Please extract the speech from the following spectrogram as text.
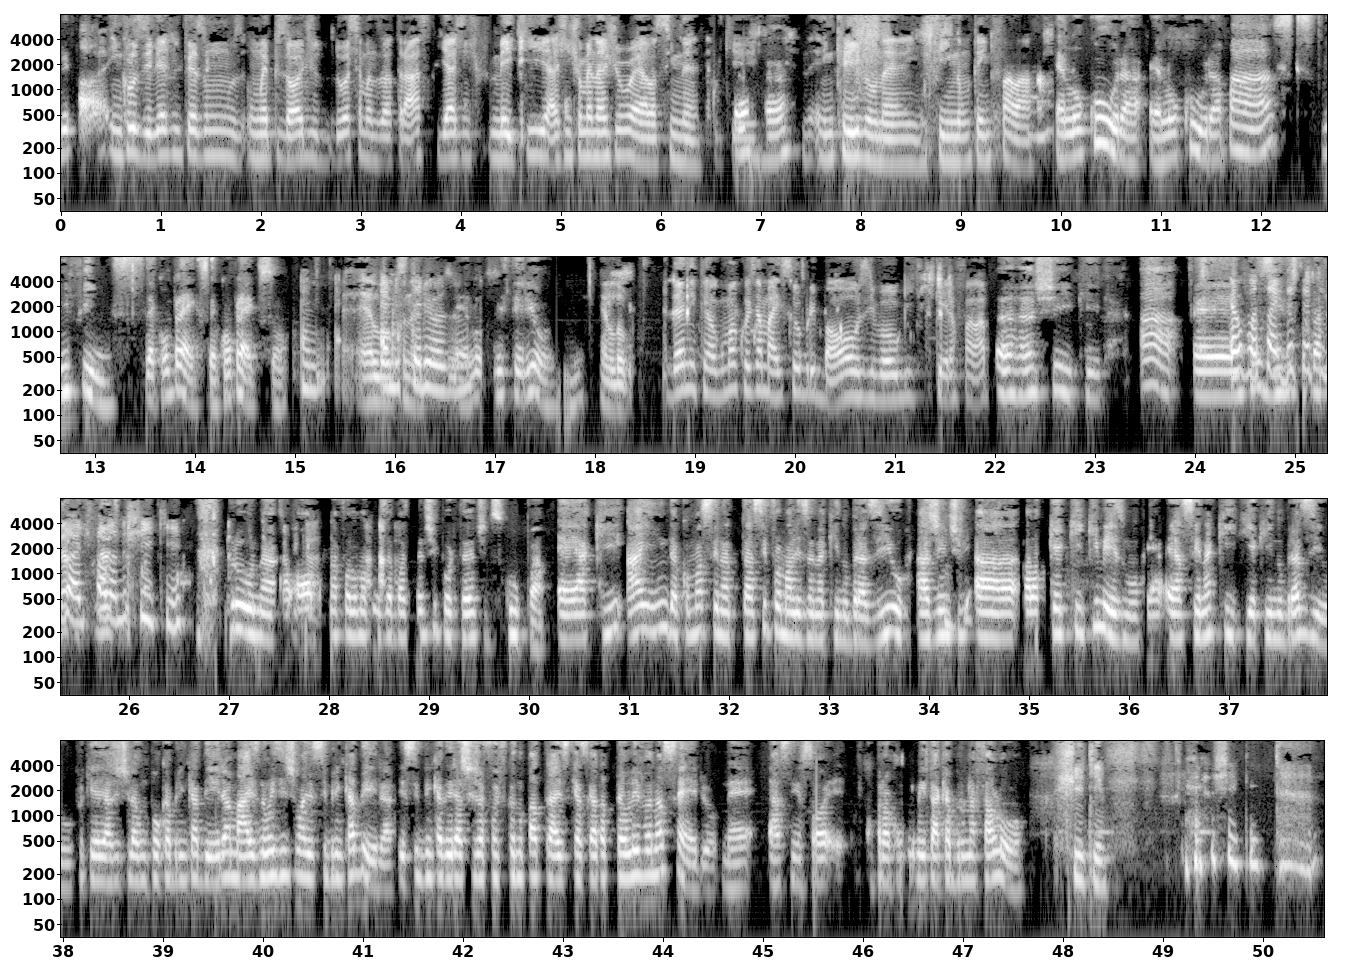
Inclusive, a gente fez um, um episódio duas semanas atrás e a gente meio que a gente homenageou ela, assim, né? Porque uhum. é incrível, né? Enfim, não tem que falar. É loucura, é loucura, mas, enfim, é complexo, é complexo. É, é, louco, é misterioso. Né? É misterioso. É louco. Dani, tem alguma coisa mais sobre Balls e Vogue que queira falar? Aham, uhum, chique. Ah, é, eu vou sair desse episódio falando não, chique. Bruna, a Ana falou uma coisa bastante importante, desculpa. É aqui ainda, como a cena está se formalizando aqui no Brasil, a gente a, fala que é kick mesmo. É, é, a cena kick aqui no Brasil. Porque a gente leva um pouco a brincadeira, mas não existe mais esse brincadeira. Esse brincadeira acho que já foi ficando para trás, que as gatas estão levando a sério, né? Assim, só para complementar o que a Bruna falou. Chique. Chique.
